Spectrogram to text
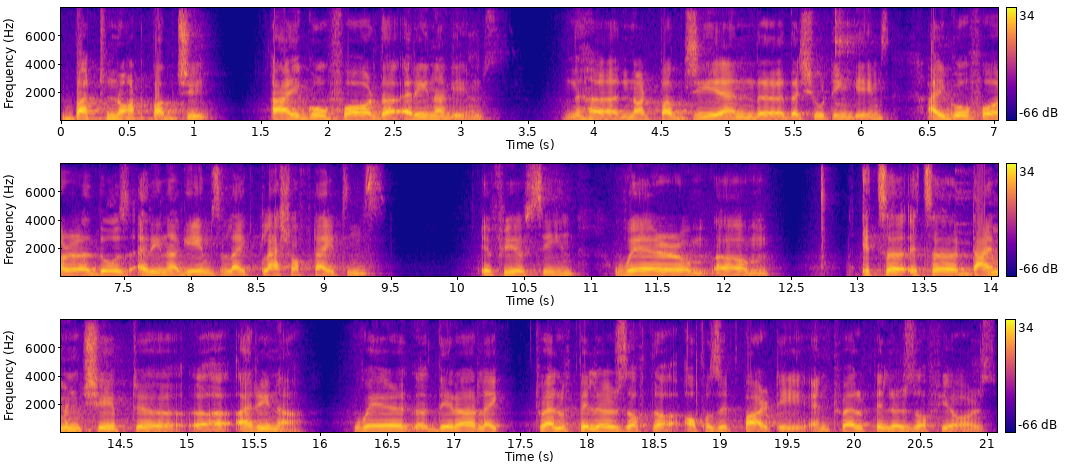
but not pubg i go for the arena games not pubg and uh, the shooting games. I go for uh, those arena games like clash of titans if you have seen, where um, um, it's a it's a diamond shaped uh, arena where there are like 12 pillars of the opposite party and 12 pillars of yours,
